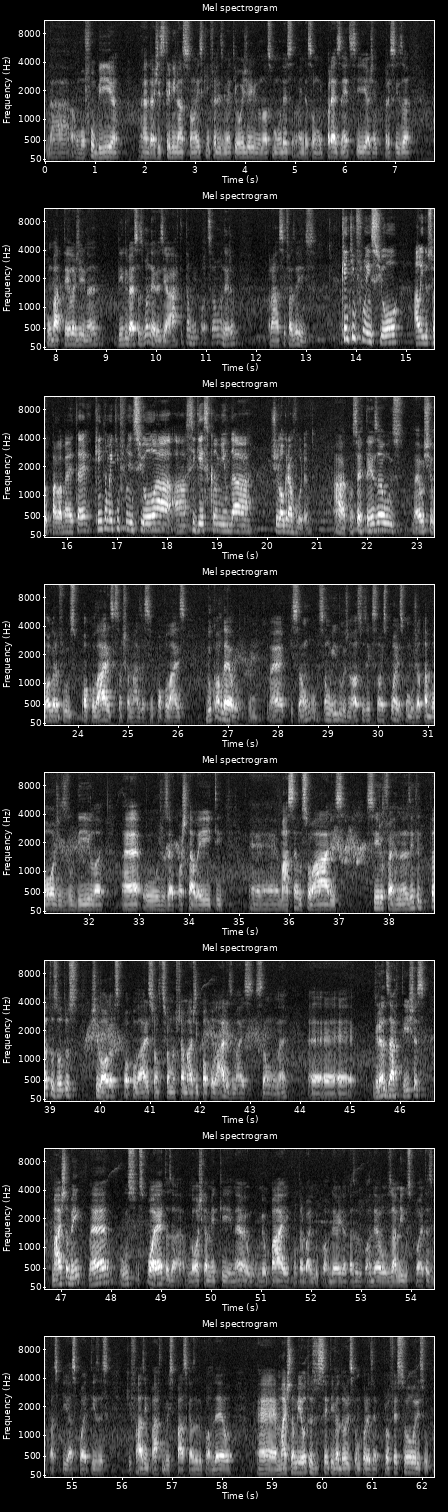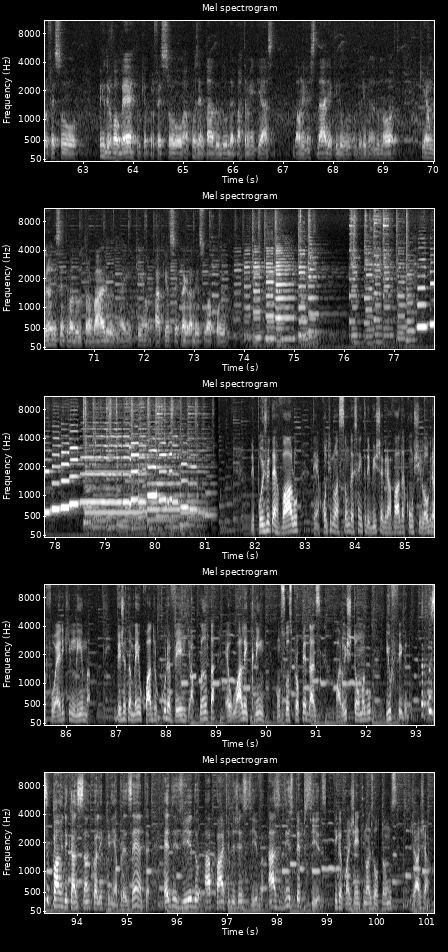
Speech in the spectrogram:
da homofobia, né, das discriminações que infelizmente hoje no nosso mundo ainda são muito presentes e a gente precisa combatê-las de, né, de diversas maneiras. E a arte também pode ser uma maneira para se fazer isso. Quem te influenciou, além do seu pai, o Abaeté, quem também te influenciou a, a seguir esse caminho da estilogravura? Ah, com certeza os, né, os estilógrafos populares, que são chamados assim populares, do cordel, né, que são, são ídolos nossos e que são expoentes, como o J. Borges, o Dila, né, o José Costa Leite, é, Marcelo Soares, Círio Fernandes, entre tantos outros xilógrafos populares, são, chamados de populares, mas são né, é, é, é, grandes artistas, mas também né, os, os poetas, logicamente que né, o meu pai, com o trabalho do Cordel e da Casa do Cordel, os amigos poetas as, as poetisas que fazem parte do espaço Casa do Cordel, é, mas também outros incentivadores, como por exemplo professores, o professor Pedro Roberto, que é professor aposentado do Departamento de Arte da Universidade aqui do, do, Rio Grande do Norte, que é um grande incentivador do trabalho, né, quem, a quem eu sempre agradeço o apoio. Depois do intervalo, tem a continuação dessa entrevista gravada com o xilógrafo Eric Lima. Veja também o quadro Cura Verde. A planta é o alecrim, com suas propriedades para o estômago e o fígado. A principal indicação que o alecrim apresenta é devido à parte digestiva, às dispepsias. Fica com a gente e nós voltamos já já.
